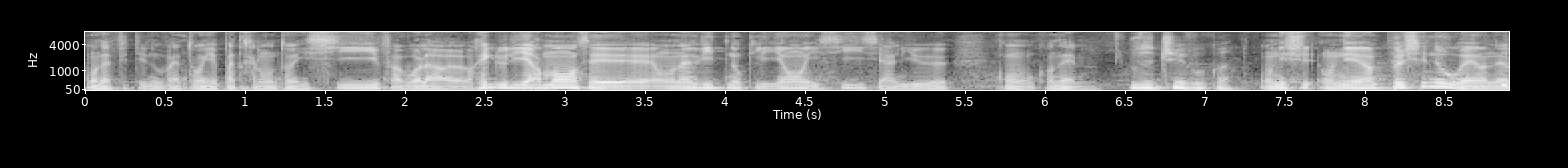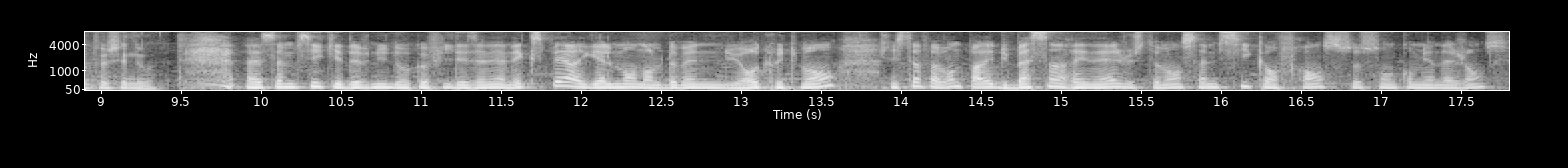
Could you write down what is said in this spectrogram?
on a fêté nos 20 ans il n'y a pas très longtemps ici. Enfin voilà, régulièrement, on invite nos clients ici. C'est un lieu qu'on aime. Vous êtes chez vous, quoi. On est, on est un peu chez nous, ouais, on est un peu chez nous. Euh, Samsic est devenu donc au fil des années un expert également dans le domaine du recrutement. Christophe, avant de parler du bassin rennais, justement, Samsic en France, ce sont combien d'agences?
